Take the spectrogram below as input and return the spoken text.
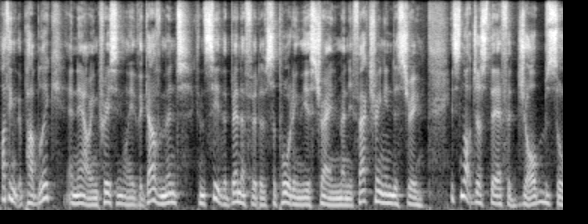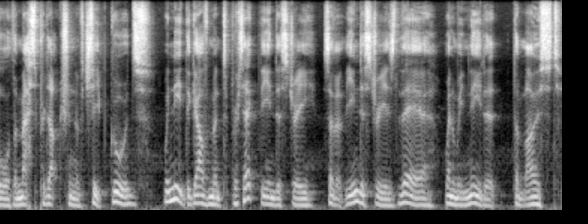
I think the public, and now increasingly the government, can see the benefit of supporting the Australian manufacturing industry. It's not just there for jobs or the mass production of cheap goods. We need the government to protect the industry so that the industry is there when we need it the most.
